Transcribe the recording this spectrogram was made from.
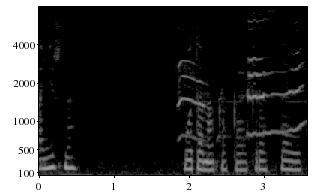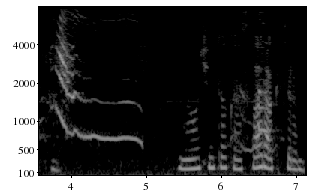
конечно, вот она какая красавица. Она очень такая, с характером.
